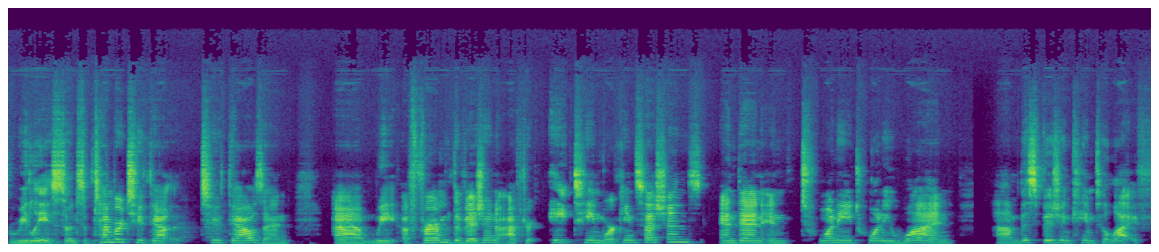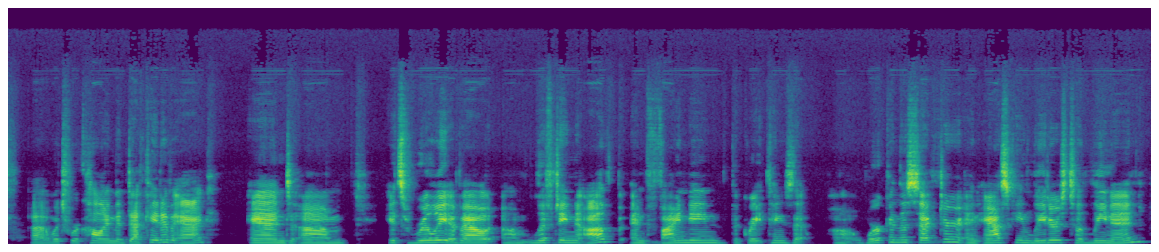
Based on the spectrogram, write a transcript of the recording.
released. So in September 2000, 2000 um, we affirmed the vision after 18 working sessions. And then in 2021, um, this vision came to life, uh, which we're calling the Decade of Ag. And um, it's really about um, lifting up and finding the great things that uh, work in the sector and asking leaders to lean in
